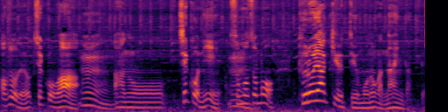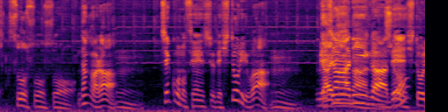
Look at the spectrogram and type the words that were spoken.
あそうだよ。チェコはうん。あのーチェコにうん。そもそもプロ野球っていうものがないんだって。そうそうそだからううん。チェコの選手で一人はうん。メジャーリーガーで大リーガーなんでし一人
